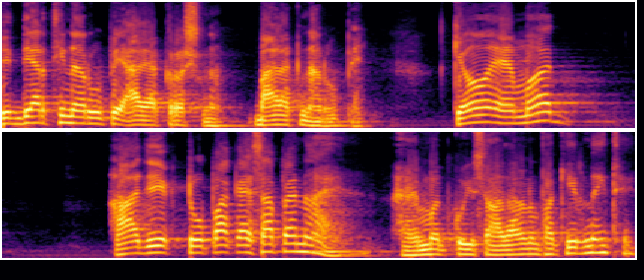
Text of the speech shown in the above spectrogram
વિદ્યાર્થીના રૂપે આવ્યા કૃષ્ણ બાળકના રૂપે क्यों अहमद आज एक टोपा कैसा पहना है अहमद कोई साधारण फकीर नहीं थे।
